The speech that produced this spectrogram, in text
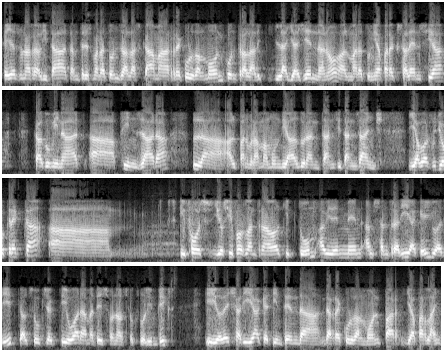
que ja és una realitat, amb tres maratons a les cames, rècord del món, contra la, la llegenda, no? El maratonià per excel·lència, que ha dominat eh, fins ara la, el panorama mundial durant tants i tants anys. Llavors, jo crec que eh, si fos, jo si fos l'entrenador del Kiptum, evidentment em centraria, que ell ho ha dit, que el seu objectiu ara mateix són els Jocs Olímpics, i jo deixaria aquest intent de, de rècord del món per, ja per, l'any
